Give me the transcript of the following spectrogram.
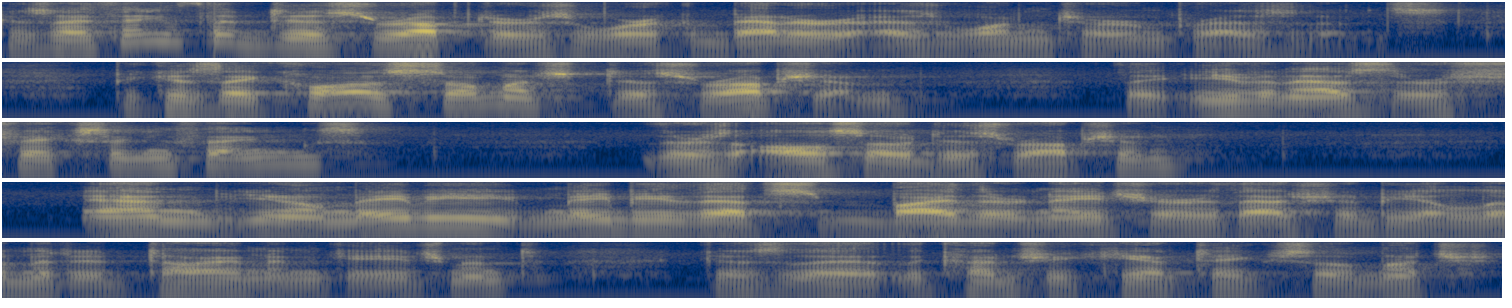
Because I think the disruptors work better as one term presidents because they cause so much disruption that even as they're fixing things, there's also disruption. And you know, maybe maybe that's by their nature that should be a limited time engagement because the, the country can't take so much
